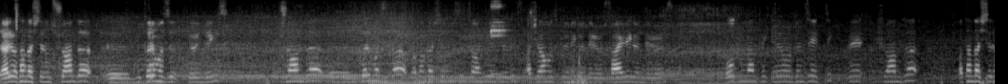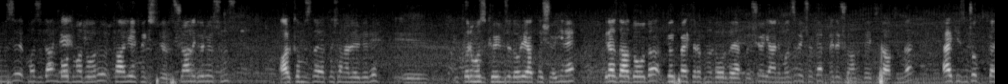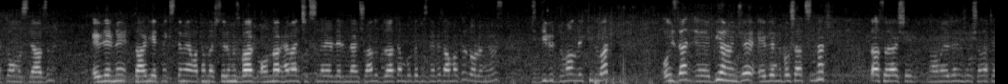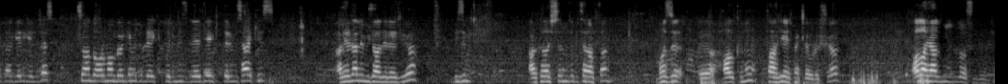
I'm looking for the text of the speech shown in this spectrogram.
Değerli vatandaşlarımız şu anda e, Yukarı Mazı köyündeyiz. Şu anda e, Yukarı Mazı'da vatandaşlarımızı tahliye ediyoruz. Aşağı Mazı köyüne gönderiyoruz, sahile gönderiyoruz. Bodrum'dan tekneleri organize ettik ve şu anda vatandaşlarımızı Mazı'dan Bodrum'a doğru tahliye etmek istiyoruz. Şu anda görüyorsunuz arkamızda yaklaşan alevleri e, Yukarı Mazı köyümüze doğru yaklaşıyor. Yine biraz daha doğuda Gökbel tarafına doğru da yaklaşıyor. Yani Mazı ve Çökertme de şu anda tehdit altında. Herkesin çok dikkatli olması lazım. Evlerini tahliye etmek istemeyen vatandaşlarımız var. Onlar hemen çıksınlar evlerinden. Şu anda zaten burada biz nefes almakta zorlanıyoruz. Ciddi bir duman ve kül var. O yüzden e, bir an önce evlerini boşaltsınlar. Daha sonra her şey normale dönünce inşallah tekrar geri geleceğiz. Şu anda Orman Bölge Müdürlüğü ekiplerimiz, belediye ekiplerimiz herkes alevlerle mücadele ediyor. Bizim arkadaşlarımız da bir taraftan Mazı e, halkını tahliye etmekle uğraşıyor. Allah yardımcımız olsun diyorum.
